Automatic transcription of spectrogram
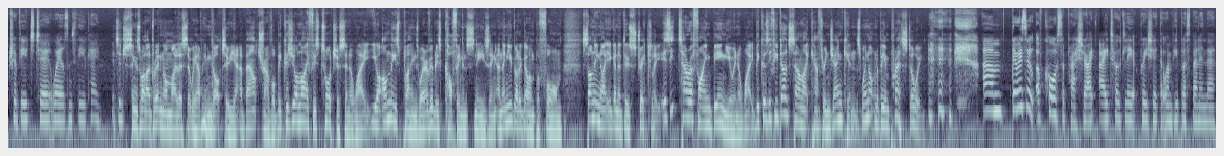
tribute to Wales and to the UK. It's interesting as well. I'd written on my list that we haven't even got to yet about travel because your life is torturous in a way. You're on these planes where everybody's coughing and sneezing, and then you've got to go and perform. Sunday night, you're going to do Strictly. Is it terrifying being you in a way? Because if you don't sound like Katherine Jenkins, we're not going to be impressed, are we? um, there is, a, of course, a pressure. I, I totally appreciate that when people are spending their,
